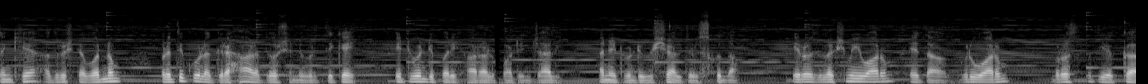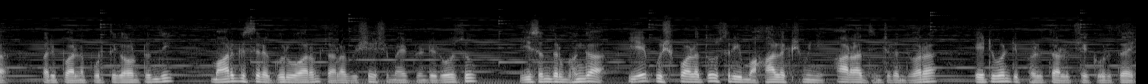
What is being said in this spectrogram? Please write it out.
సంఖ్య అదృష్ట వర్ణం ప్రతికూల గ్రహాల దోష నివృత్తికై ఎటువంటి పరిహారాలు పాటించాలి అనేటువంటి విషయాలు తెలుసుకుందాం. ఈరోజు లక్ష్మీవారం లేదా గురువారం బృహస్పతి యొక్క పరిపాలన పూర్తిగా ఉంటుంది. మార్గశిర గురువారం చాలా విశేషమైనటువంటి రోజు. ఈ సందర్భంగా ఏ పుష్పాలతో శ్రీ మహాలక్ష్మిని ఆరాధించడం ద్వారా ఎటువంటి ఫలితాలు చేకూరుతాయి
